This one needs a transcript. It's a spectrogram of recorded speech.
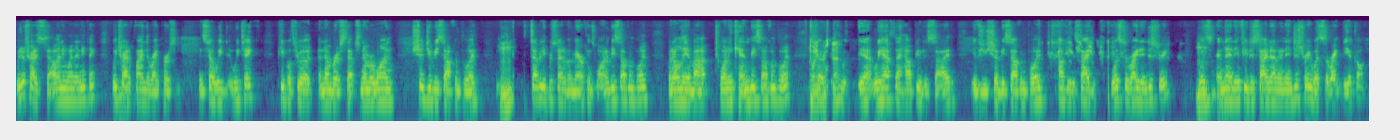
we don't try to sell anyone anything. We try to find the right person, and so we we take people through a, a number of steps. Number one, should you be self-employed? Mm-hmm. 70 mm-hmm. percent of Americans want to be self-employed, but only about twenty can be self-employed. Twenty so, percent. Yeah, we have to help you decide if you should be self-employed. Help you decide what's the right industry. What's, mm-hmm. and then if you decide on an industry, what's the right vehicle?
